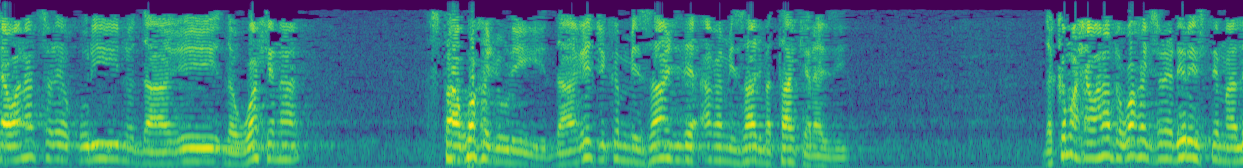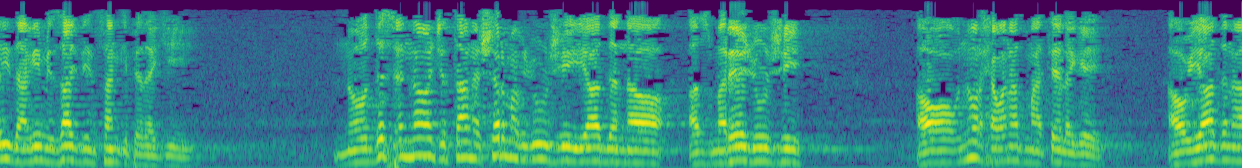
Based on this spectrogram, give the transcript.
حیوانات سره خوري نو داغي د وښنه ستا وښه جوړيږي داغي چې کوم مزاج دی هغه مزاج به تا کې راځي د کوم حیوانات وښه چې سره ډېر استعمالي داغي مزاج د انسان کې پیدا کیږي نو د سنا چې تا نه شرمخ جوړ شي یا د نا ازمره جوړ شي او نور حیوانات ماته لګي او یادنا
